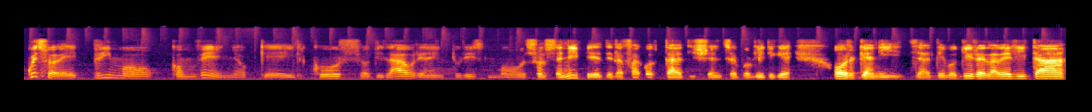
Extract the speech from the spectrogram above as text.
questo è il primo convegno che il corso di laurea in turismo sostenibile della Facoltà di Scienze Politiche organizza. Devo dire la verità,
